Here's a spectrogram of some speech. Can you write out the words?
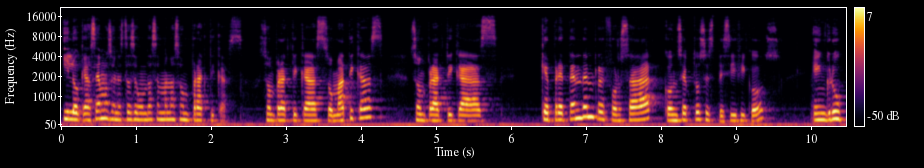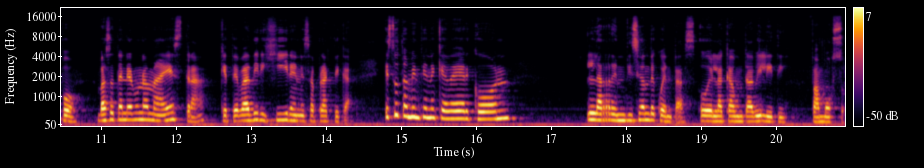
Y lo que hacemos en esta segunda semana son prácticas. Son prácticas somáticas, son prácticas que pretenden reforzar conceptos específicos. En grupo vas a tener una maestra que te va a dirigir en esa práctica. Esto también tiene que ver con la rendición de cuentas o el accountability famoso,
